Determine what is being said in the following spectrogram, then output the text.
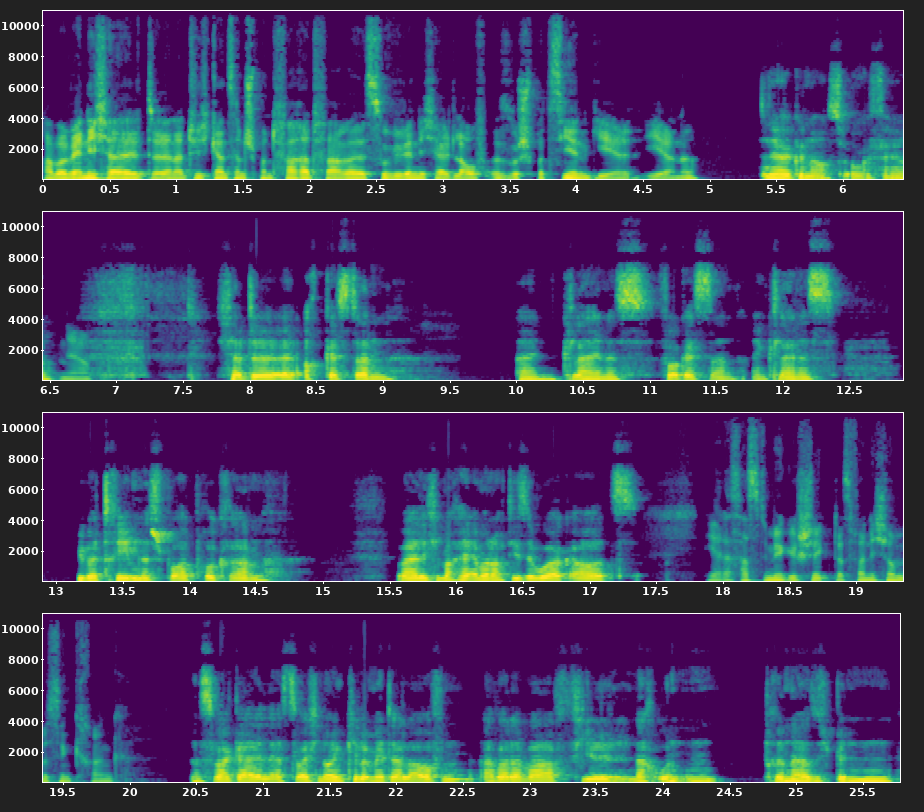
Aber wenn ich halt äh, natürlich ganz entspannt Fahrrad fahre, ist so wie wenn ich halt lauf, also spazieren gehe eher, ne? Ja, genau, so ungefähr. Ja. Ich hatte äh, auch gestern ein kleines, vorgestern ein kleines übertriebenes Sportprogramm, weil ich mache ja immer noch diese Workouts ja, das hast du mir geschickt, das fand ich schon ein bisschen krank. Das war geil. Erst war ich neun Kilometer laufen, aber da war viel nach unten drin. Also ich bin.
